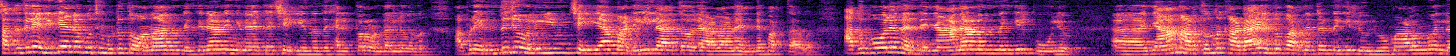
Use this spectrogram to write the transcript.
സത്യത്തിൽ എനിക്ക് തന്നെ ബുദ്ധിമുട്ട് തോന്നാറുണ്ട്. എന്തിനാണ് ഇങ്ങനെയൊക്കെ ചെയ്യുന്നത്? ഹെൽപ്പർ ഉണ്ടല്ലോ എന്ന്. അപ്പോൾ എന്ത് ജോലിയും ചെയ്യാൻ മടിയില്ലാത്ത ഒരാളാണ് എന്റെ ഭർത്താവ്. അതുപോലെ തന്നെ ഞാനാണെന്നെങ്കിൽ പോലും ഞാൻ നടത്തുന്ന കട എന്ന് പറഞ്ഞിട്ടുണ്ടെങ്കിൽ ലുലുമാളൊന്നും അല്ല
